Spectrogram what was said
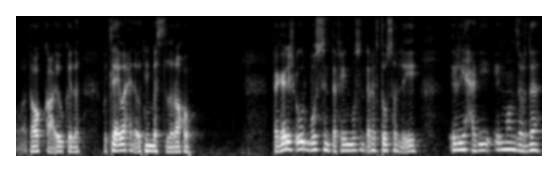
وأتوقع إيه وكده. وتلاقي واحد أو اتنين بس اللي راحوا. فجالي شعور بص انت فين؟ بص انت عرفت توصل لإيه؟ إيه الريحة دي؟ إيه المنظر ده؟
